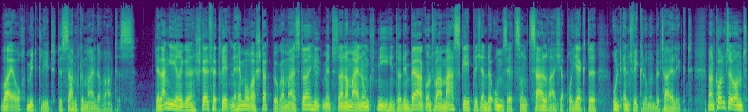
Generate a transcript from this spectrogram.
war er auch Mitglied des Samtgemeinderates. Der langjährige stellvertretende Hemmorer Stadtbürgermeister hielt mit seiner Meinung nie hinter dem Berg und war maßgeblich an der Umsetzung zahlreicher Projekte und Entwicklungen beteiligt. Man konnte und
